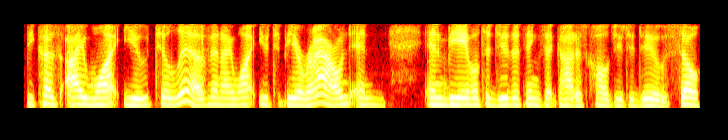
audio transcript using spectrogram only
because I want you to live and I want you to be around and, and be able to do the things that God has called you to do. So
